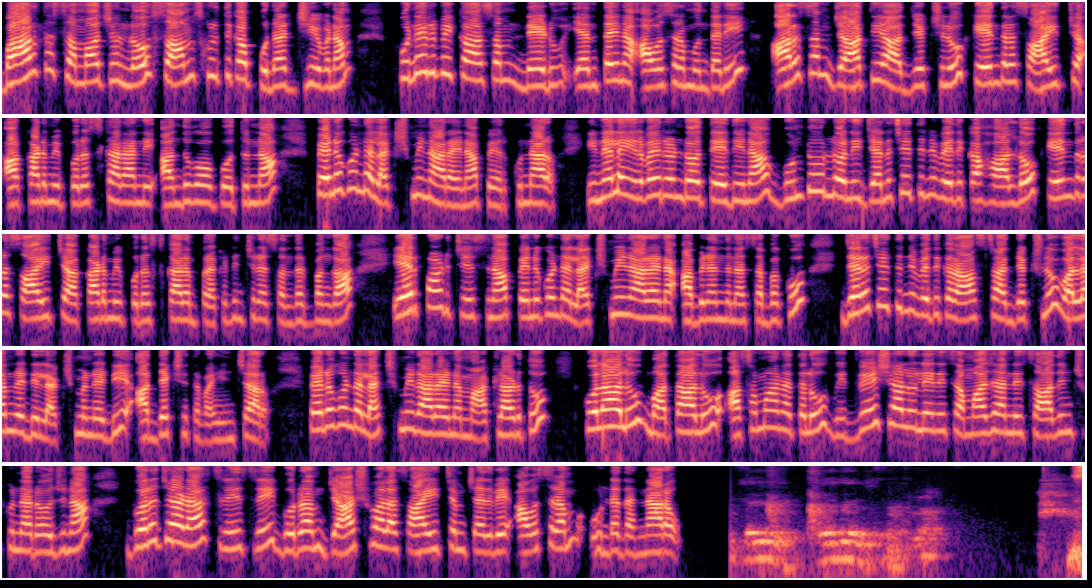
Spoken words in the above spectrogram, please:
భారత సమాజంలో సాంస్కృతిక పునర్జీవనం పునర్వికాసం నేడు ఎంతైనా అవసరం ఉందని అరసం జాతీయ అధ్యక్షులు కేంద్ర సాహిత్య అకాడమీ పురస్కారాన్ని అందుకోబోతున్న పెనుగొండ లక్ష్మీనారాయణ పేర్కొన్నారు. ఈ నెల ఇరవై రెండో తేదీన గుంటూరులోని జనచైతన్య వేదిక హాల్లో కేంద్ర సాహిత్య అకాడమీ పురస్కారం ప్రకటించిన సందర్భంగా ఏర్పాటు చేసిన పెనుగొండ లక్ష్మీనారాయణ అభినందన సభకు జనచైతన్య వేదిక రాష్ట్ర అధ్యక్షులు వల్లంరెడ్డి లక్ష్మణ్ రెడ్డి అధ్యక్షత వహించారు. పెనుగొండ లక్ష్మీనారాయణ మాట్లాడుతూ కులాలు మతాలు అసమానతలు విద్వేషాలు లేని సమాజాన్ని సాధించుకున్న రోజు రోజున గురజాడ శ్రీశ్రీ గుర్రం జాష్వాల సాహిత్యం చదివే అవసరం ఉండదన్నారు.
